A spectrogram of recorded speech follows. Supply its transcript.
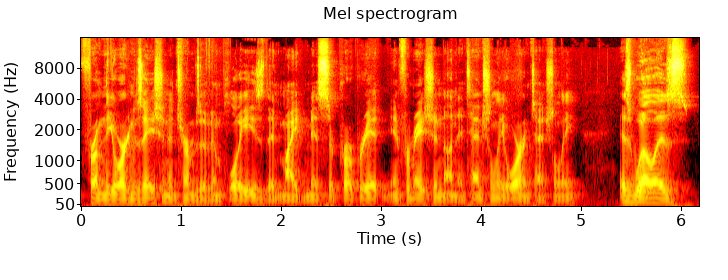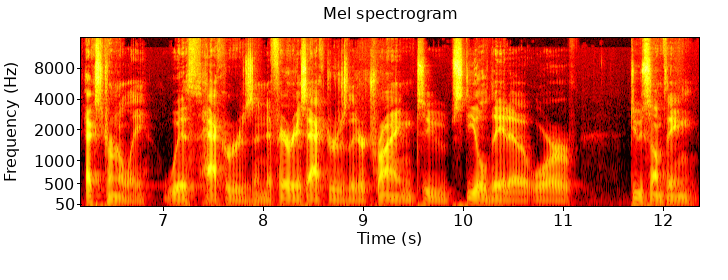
from the organization in terms of employees that might misappropriate information unintentionally or intentionally, as well as externally with hackers and nefarious actors that are trying to steal data or do something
